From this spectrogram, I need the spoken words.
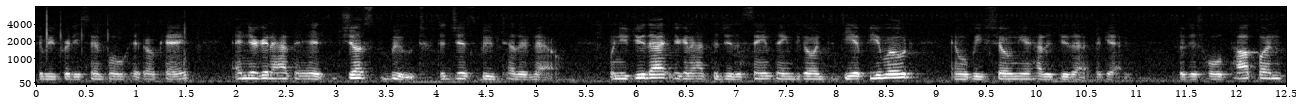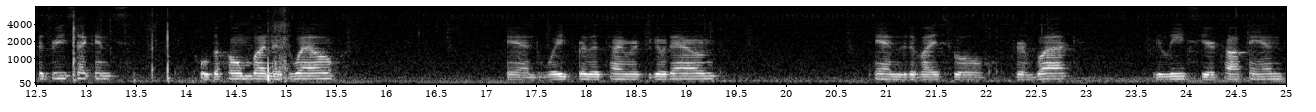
Should be pretty simple. Hit OK. And you're going to have to hit just boot to just boot tether now. When you do that, you're going to have to do the same thing to go into DFU mode, and we'll be showing you how to do that again. So just hold top button for 3 seconds, hold the home button as well, and wait for the timer to go down, and the device will turn black. Release your top hand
